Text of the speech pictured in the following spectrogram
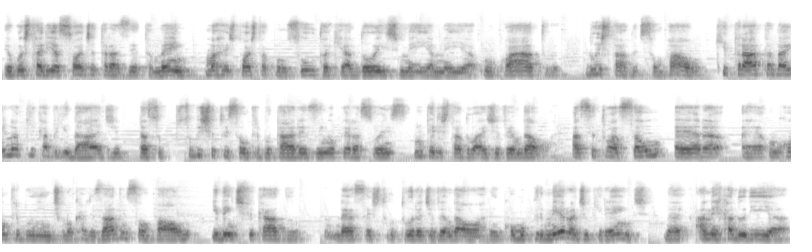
eu gostaria só de trazer também uma resposta à consulta, que é a 26614, do Estado de São Paulo, que trata da inaplicabilidade da substituição tributárias em operações interestaduais de venda hora. A situação era é, um contribuinte localizado em São Paulo, identificado nessa estrutura de venda à ordem como primeiro adquirente, né, a mercadoria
